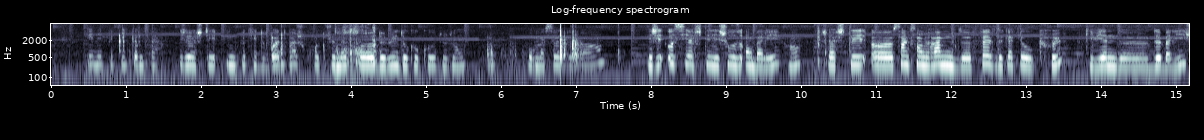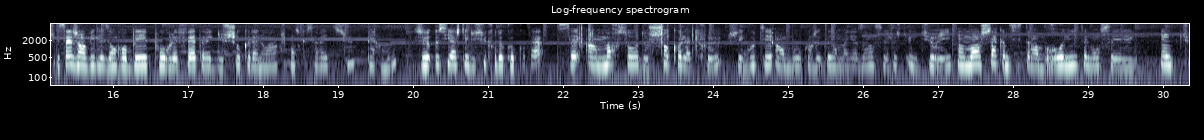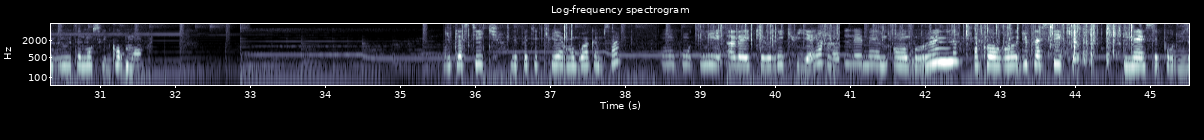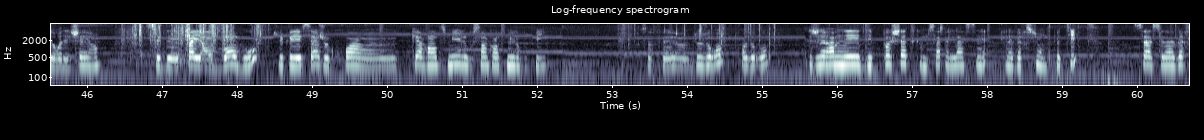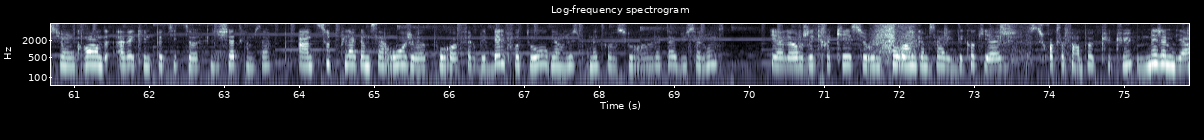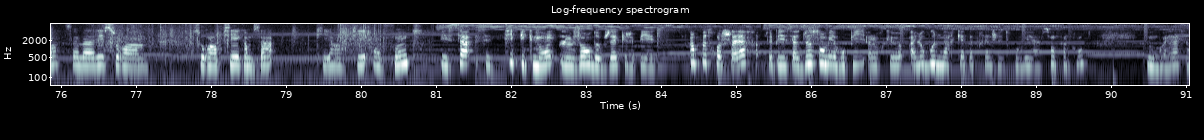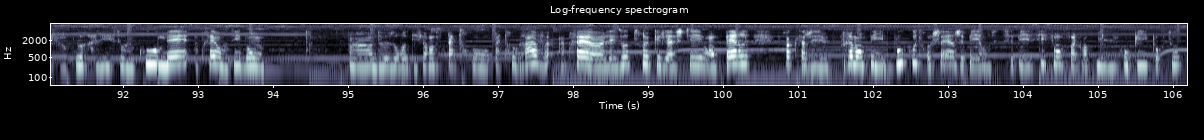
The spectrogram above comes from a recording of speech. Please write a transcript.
Et des petits comme ça. J'ai acheté une petite boîte. Là, je crois que je vais mettre euh, de l'huile de coco dedans pour ma salle de bain. Et j'ai aussi acheté des choses emballées. Hein. J'ai acheté 500 euh, grammes de fèves de cacao cru qui viennent de, Bali. Et ça, j'ai envie de les enrober pour les fêtes avec du chocolat noir. Je pense que ça va être super bon. J'ai aussi acheté du sucre de coco. Ça, c'est un morceau de chocolat cru. J'ai goûté un bout quand j'étais dans le magasin. C'est juste une tuerie. On mange ça comme si c'était un brownie tellement c'est onctueux, tellement c'est gourmand. Du plastique, des petites cuillères en bois comme ça. On continue avec les cuillères, les mêmes en brune, encore euh, du plastique, mais c'est pour du zéro déchet. Hein. C'est des pailles en bambou. J'ai payé ça, je crois, 40 euh, 000 ou 50 000 roupies. Ça fait 2 euh, euros, 3 euros. J'ai ramené des pochettes comme ça. Celle-là, c'est la version petite. Ça, c'est la version grande avec une petite euh, lichette comme ça. Un dessous de plat comme ça rouge pour euh, faire des belles photos ou bien juste pour mettre sur euh, la table du salon. Et alors, j'ai craqué sur une couronne comme ça avec des coquillages. Je crois que ça fait un peu cucu. Mais j'aime bien. Ça va aller sur un, sur un pied comme ça. Qui a un pied en fonte. Et ça, c'est typiquement le genre d'objet que j'ai payé un peu trop cher. J'ai payé ça 200 000 roupies alors qu'à de Market après je l'ai trouvé à 150. Donc voilà, ça fait un peu râler sur le coup, mais après on se dit bon, 1-2 euros de différence, pas trop, pas trop grave. Après euh, les autres trucs que j'ai achetés en perles, je crois que ça j'ai vraiment payé beaucoup trop cher. J'ai payé, payé 650 000 roupies pour tout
